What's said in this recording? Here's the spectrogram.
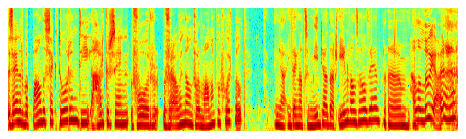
Zijn er bepaalde sectoren die harder zijn voor vrouwen dan voor mannen bijvoorbeeld? Ja, ik denk dat de media daar één van zal zijn. Um, Halleluja!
